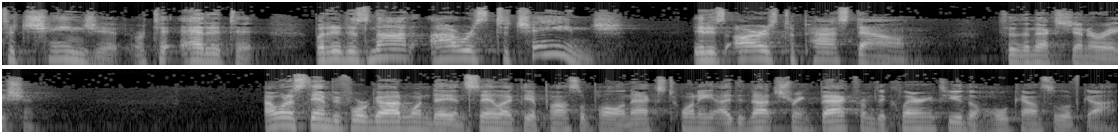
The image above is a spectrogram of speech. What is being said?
to change it or to edit it. But it is not ours to change, it is ours to pass down to the next generation. I want to stand before God one day and say, like the Apostle Paul in Acts 20, I did not shrink back from declaring to you the whole counsel of God.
